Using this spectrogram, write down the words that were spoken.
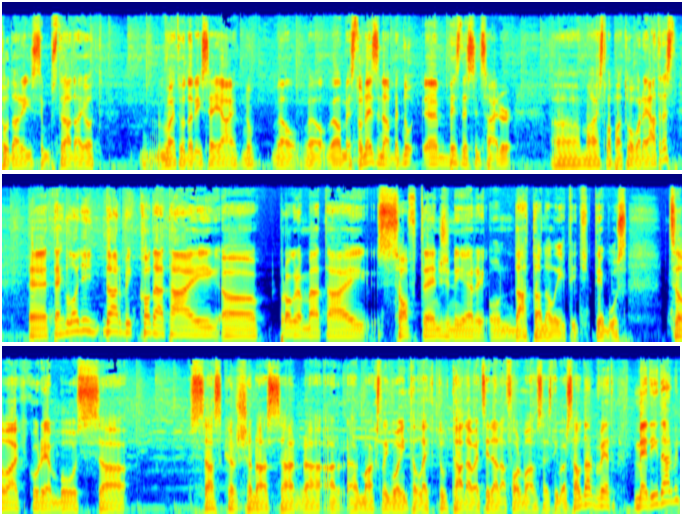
to darīsim, strādājot, vai to darīs AI. Nu, vēl, vēl, vēl mēs to nezinām, bet nu, eh, Business Insider uh, mājaslapā to varēja atrast. Eh, Tehnoloģiju darbi, kodētāji, uh, programmētāji, soft inženieri un datu analītiķi. Tie būs cilvēki, kuriem būs. Uh, saskaršanās ar, ar, ar mākslīgo intelektu tādā vai citā formā saistībā ar savu darbu vietu, mediju darbi,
